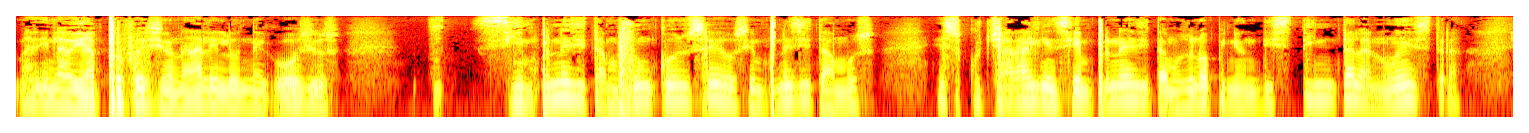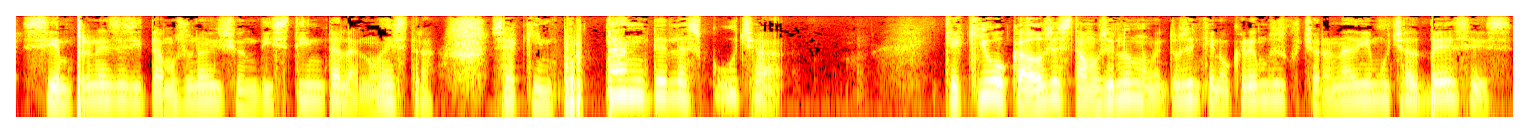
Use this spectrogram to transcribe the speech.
en la vida profesional, en los negocios. Siempre necesitamos un consejo, siempre necesitamos escuchar a alguien, siempre necesitamos una opinión distinta a la nuestra, siempre necesitamos una visión distinta a la nuestra. O sea, qué importante es la escucha. Qué equivocados estamos en los momentos en que no queremos escuchar a nadie muchas veces.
